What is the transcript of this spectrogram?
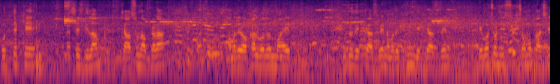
প্রত্যেককে মেসেজ দিলাম। যে আসুন আপনারা, আমাদের অকাল বদন মায়ের পুজো দেখতে আসবেন, আমাদের থিম দেখতে আসবেন। এবছর নিশ্চয়ই চমক আছে।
